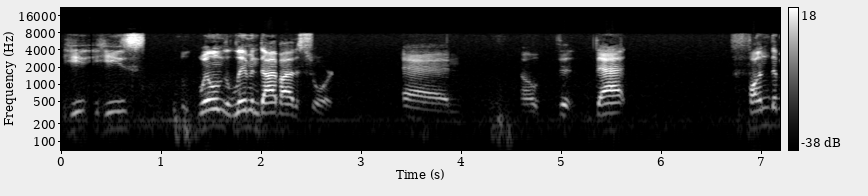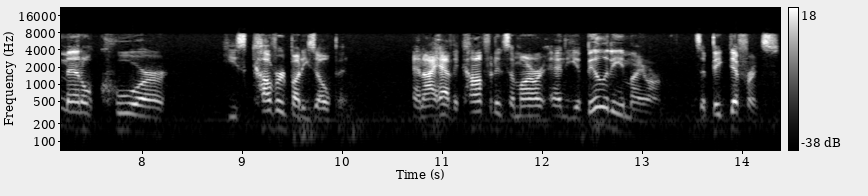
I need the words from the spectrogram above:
he, he's willing to live and die by the sword. And you know, th- that fundamental core, he's covered, but he's open. And I have the confidence in my arm and the ability in my arm. It's a big difference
